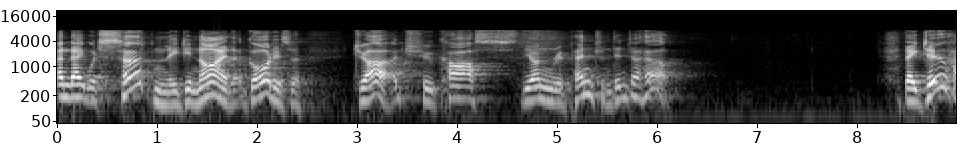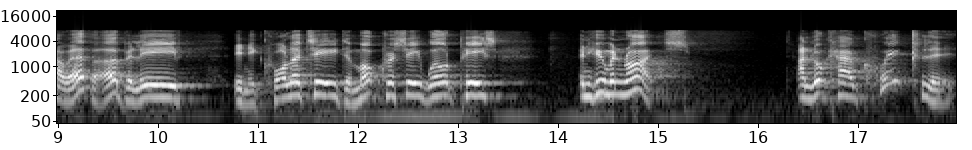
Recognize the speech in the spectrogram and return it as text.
And they would certainly deny that God is a judge who casts the unrepentant into hell. They do, however, believe in equality, democracy, world peace, and human rights. And look how quickly,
